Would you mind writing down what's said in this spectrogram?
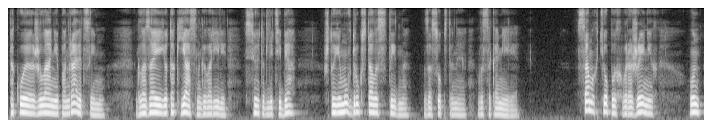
такое желание понравиться ему. Глаза ее так ясно говорили «все это для тебя», что ему вдруг стало стыдно за собственное высокомерие. В самых теплых выражениях он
